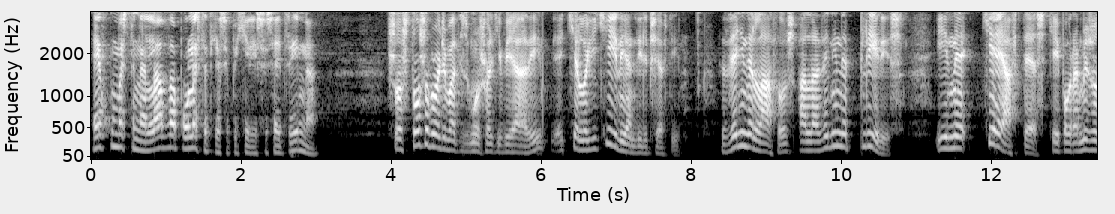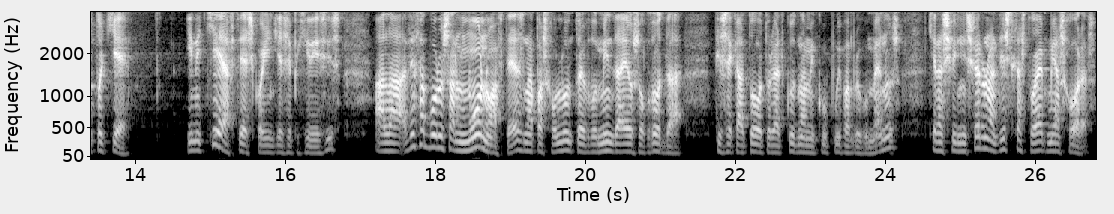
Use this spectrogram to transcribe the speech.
Έχουμε στην Ελλάδα πολλές τέτοιες επιχειρήσεις, έτσι είναι; Σωστός ο προβληματισμός Αλκιβιάδη και λογική είναι η αντίληψη αυτή. Δεν είναι λάθος, αλλά δεν είναι πλήρης. Είναι και αυτές, και υπογραμμίζω το και, είναι και αυτές οι οικογενικές επιχειρήσεις, αλλά δεν θα μπορούσαν μόνο αυτές να απασχολούν το 70 έως 80% του εργατικού δυναμικού που είπαμε προηγουμένως και να συνεισφέρουν αντίστοιχα στο ΕΠ μιας χώρας.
